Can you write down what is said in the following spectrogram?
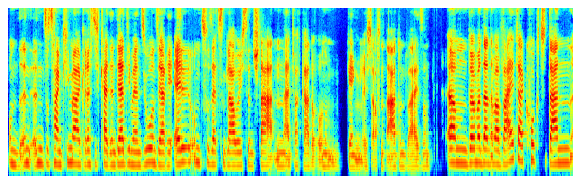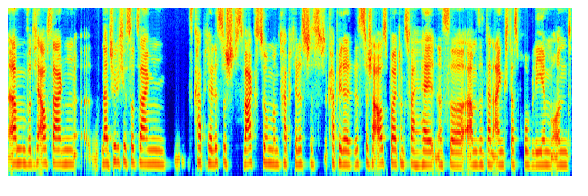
um in, in sozusagen Klimagerechtigkeit in der Dimension sehr reell umzusetzen, glaube ich, sind Staaten einfach gerade unumgänglich auf eine Art und Weise. Ähm, wenn man dann aber weiter guckt, dann ähm, würde ich auch sagen, natürlich ist sozusagen kapitalistisches Wachstum und kapitalistische, kapitalistische Ausbeutungsverhältnisse ähm, sind dann eigentlich das Problem und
